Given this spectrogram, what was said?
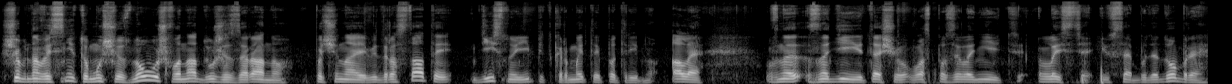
щоб навесні, тому що знову ж вона дуже зарано починає відростати, дійсно її підкормити потрібно. Але з надією те, що у вас позеленіють листя і все буде добре,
